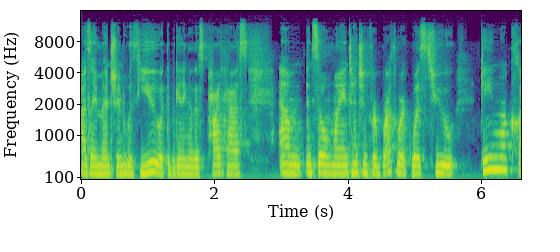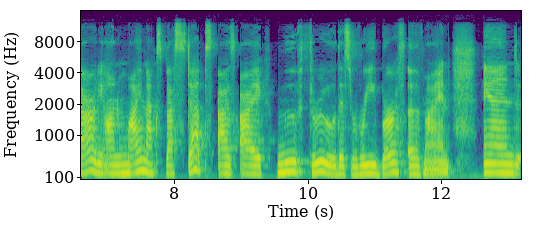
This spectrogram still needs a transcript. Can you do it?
as I mentioned with you at the beginning of this podcast. Um, and so my intention for breath work was to gain more clarity on my next best steps as I move through this rebirth of mine. And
